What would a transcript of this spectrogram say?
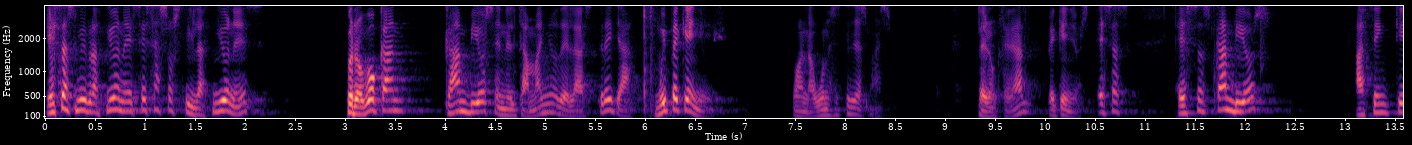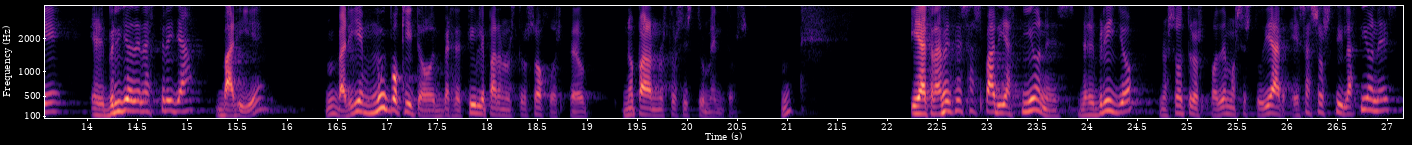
Esas vibraciones, esas oscilaciones provocan cambios en el tamaño de la estrella, muy pequeños, bueno, algunas estrellas más, pero en general pequeños. Esas, esos cambios hacen que el brillo de la estrella varíe, varíe muy poquito, imperceptible para nuestros ojos, pero no para nuestros instrumentos. Y a través de esas variaciones del brillo, nosotros podemos estudiar esas oscilaciones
